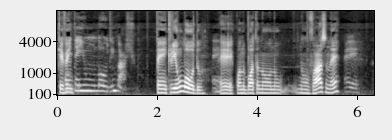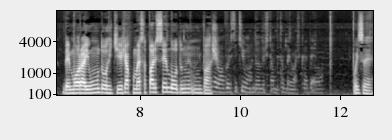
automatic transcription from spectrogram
Que vem... tem um lodo embaixo. Tem, cria um lodo. É. é quando bota no, no, num vaso, né? É. Demora aí um, dois dias, já começa a aparecer lodo embaixo. É, uma vez senti uma dor no estômago também, eu acho que é dela. Pois é.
